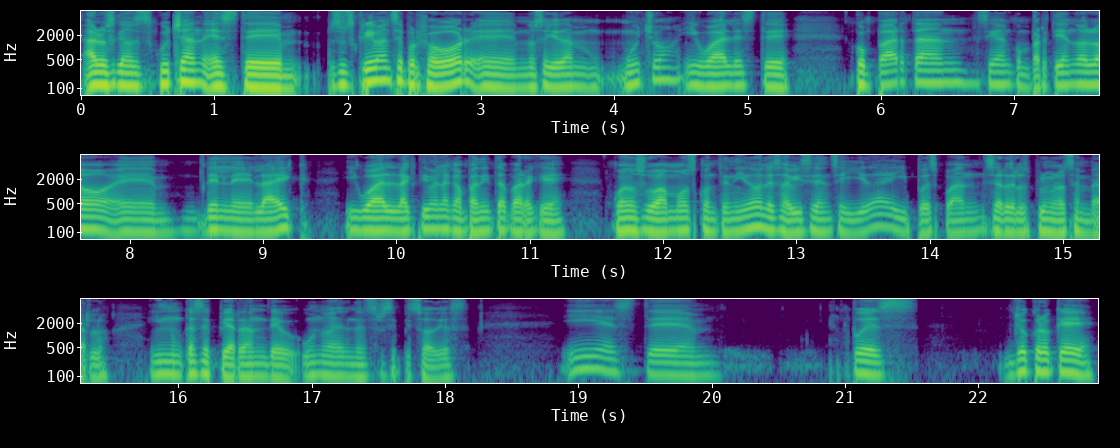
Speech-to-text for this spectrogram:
a los que nos escuchan, este, suscríbanse por favor, eh, nos ayudan mucho. Igual, este, compartan, sigan compartiéndolo, eh, denle like. Igual, activen la campanita para que cuando subamos contenido les avise enseguida y pues puedan ser de los primeros en verlo y nunca se pierdan de uno de nuestros episodios. Y este, pues yo creo que,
